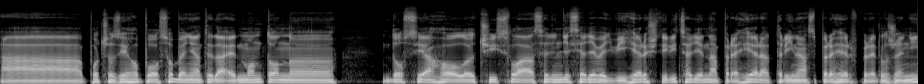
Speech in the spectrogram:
A počas jeho pôsobenia teda Edmonton dosiahol čísla 79 výhier, 41 prehier a 13 prehier v predlžení,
